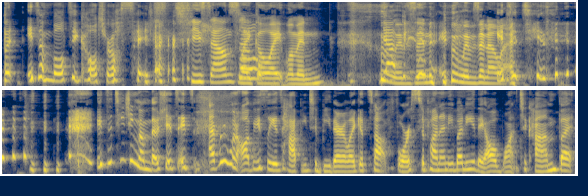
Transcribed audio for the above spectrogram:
but it's a multicultural Seder. She sounds So- like a white woman who Yeah. lives in who lives in LA. It's a, it's a teaching moment though. It's it's everyone obviously is happy to be there. Like it's not forced upon anybody. They all want to come, but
